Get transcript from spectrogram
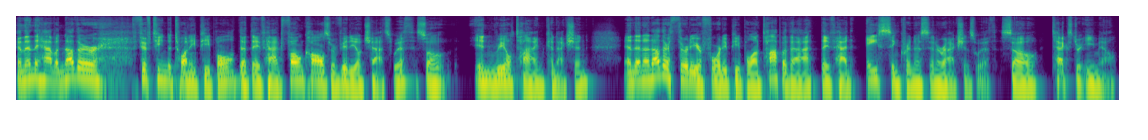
And then they have another 15 to 20 people that they've had phone calls or video chats with. So in real time connection. And then another 30 or 40 people on top of that, they've had asynchronous interactions with. So text or email.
